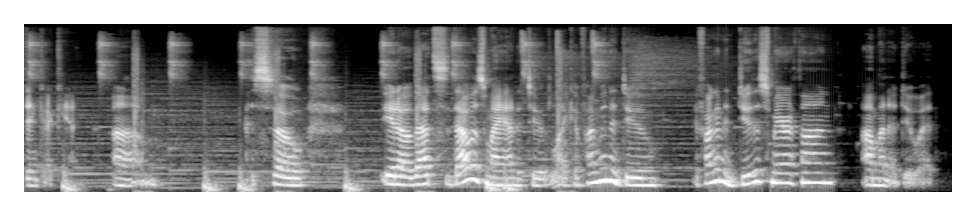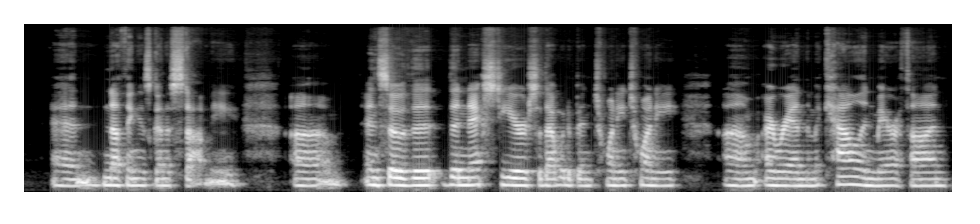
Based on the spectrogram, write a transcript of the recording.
think I can. Um, so, you know, that's that was my attitude. Like if I'm gonna do if I'm gonna do this marathon, I'm gonna do it. And nothing is gonna stop me. Um, and so the the next year, so that would have been 2020. Um, I ran the McAllen Marathon.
